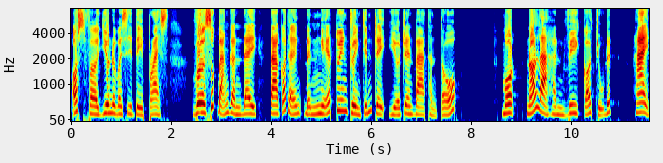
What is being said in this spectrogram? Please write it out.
Oxford University Press, vừa xuất bản gần đây, ta có thể định nghĩa tuyên truyền chính trị dựa trên ba thành tố. Một, nó là hành vi có chủ đích. Hai,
